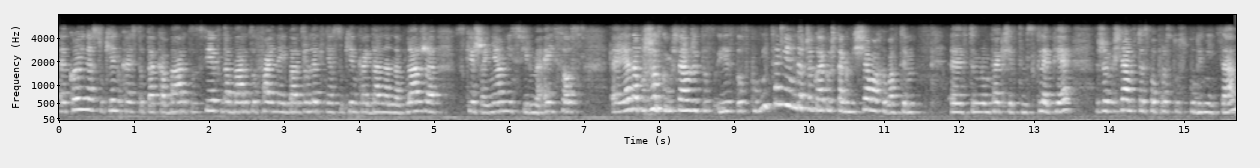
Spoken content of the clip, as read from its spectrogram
E, Kolejna sukienka jest to taka bardzo zwiewna, bardzo fajna i bardzo letnia sukienka idealna na plażę z kieszeniami z firmy ASOS. E, Ja na początku myślałam, że to jest to spódnica, nie wiem dlaczego jakoś tak wisiała chyba w tym, e, w tym lumpeksie, w tym sklepie, że myślałam, że to jest po prostu spódnica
